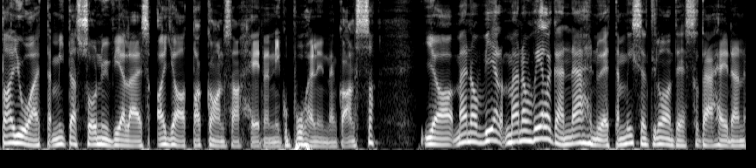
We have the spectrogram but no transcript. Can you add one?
tajua, että mitä Sony vielä edes ajaa takansa heidän niin kuin puhelinten kanssa. Ja mä en, ole vielä, mä en ole vieläkään nähnyt, että missä tilanteessa tämä heidän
